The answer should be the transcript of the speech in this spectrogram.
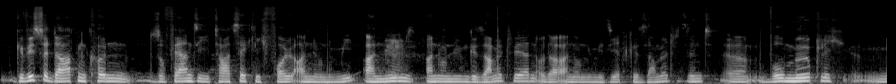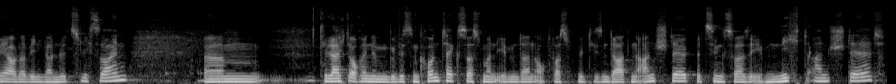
gewisse Daten können, sofern sie tatsächlich voll anonym, anonym, mhm. anonym gesammelt werden oder anonymisiert gesammelt sind, äh, womöglich mehr oder weniger nützlich sein. Ähm, vielleicht auch in einem gewissen Kontext, dass man eben dann auch was mit diesen Daten anstellt, beziehungsweise eben nicht anstellt.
